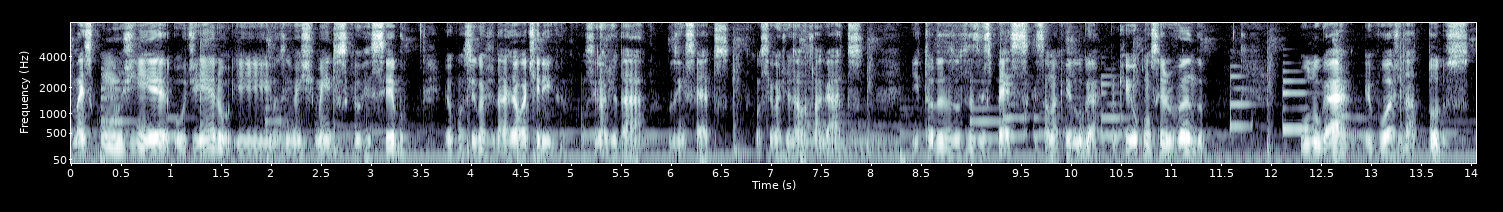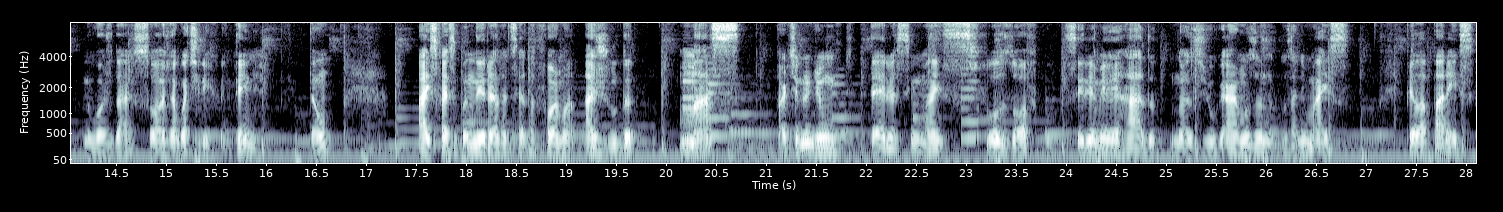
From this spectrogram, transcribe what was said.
mas com o dinheiro, o dinheiro e os investimentos que eu recebo, eu consigo ajudar a jaguatirica, consigo ajudar os insetos, consigo ajudar os lagartos e todas as outras espécies que estão naquele lugar. Porque eu conservando o lugar, eu vou ajudar todos, não vou ajudar só a jaguatirica, entende? Então, a espécie bandeira, ela de certa forma ajuda, mas partindo de um critério assim mais filosófico, seria meio errado nós julgarmos os animais pela aparência.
